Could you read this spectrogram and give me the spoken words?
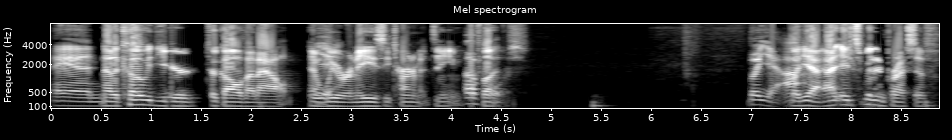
And Now the COVID year took all that out, and we were an easy tournament team. of but, course. But yeah, but I, yeah, I- it's been impressive.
